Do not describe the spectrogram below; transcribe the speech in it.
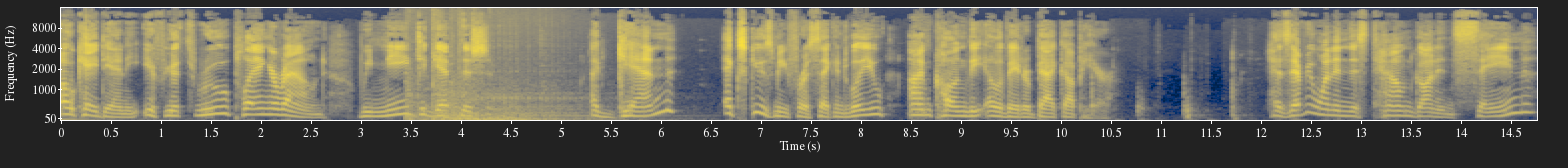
Okay, Danny, if you're through playing around, we need to get this again? Excuse me for a second, will you? I'm calling the elevator back up here. Has everyone in this town gone insane?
